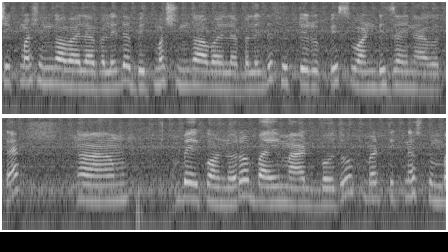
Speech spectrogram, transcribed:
ಚಿಕ್ಕ ಮಷಿನ್ಗೂ ಅವೈಲೇಬಲ್ ಇದೆ ಬಿಗ್ ಮಷಿನ್ಗೂ ಅವೈಲೇಬಲ್ ಇದೆ. ಫಿಫ್ಟಿ ರುಪೀಸ್ ಒನ್ ಡಿಸೈನ್ ಆಗುತ್ತೆ. ಬೇಕು ಅನ್ನೋರು ಬೈ ಮಾಡ್ಬೋದು. ಬಟ್ ತಿಕ್ನೆಸ್ ತುಂಬ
